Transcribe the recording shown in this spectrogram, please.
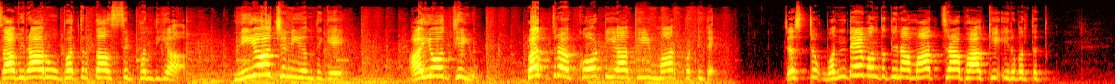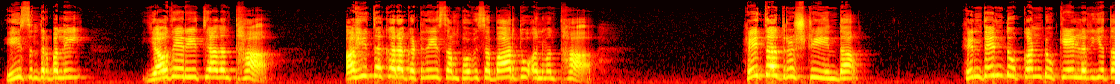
ಸಾವಿರಾರು ಭದ್ರತಾ ಸಿಬ್ಬಂದಿಯ ನಿಯೋಜನೆಯೊಂದಿಗೆ ಅಯೋಧ್ಯೆಯು ಭದ್ರ ಕೋಟೆಯಾಗಿ ಮಾರ್ಪಟ್ಟಿದೆ. ಜಸ್ಟ್ ಒಂದೇ ಒಂದು ದಿನ ಮಾತ್ರ ಬಾಕಿ ಇರುವಂಥದ್ದು. ಈ ಸಂದರ್ಭದಲ್ಲಿ ಯಾವುದೇ ರೀತಿಯಾದಂತಹ ಅಹಿತಕರ ಘಟನೆ ಸಂಭವಿಸಬಾರದು ಅನ್ನುವಂತಹ ಹಿತದೃಷ್ಟಿಯಿಂದ ಹಿಂದೆಂದು ಕಂಡು ಕೇಳರಿಯದ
